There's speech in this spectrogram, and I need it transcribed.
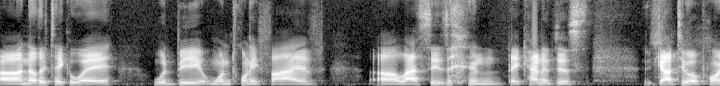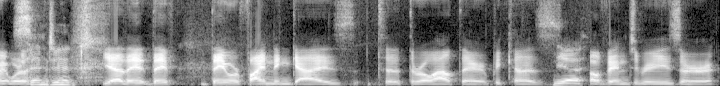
Uh, another takeaway would be 125. Uh, last season, they kind of just got to a point where. Yeah, they they they were finding guys to throw out there because Yeah. of injuries or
